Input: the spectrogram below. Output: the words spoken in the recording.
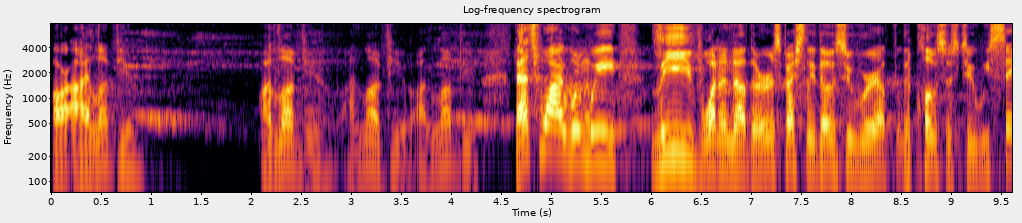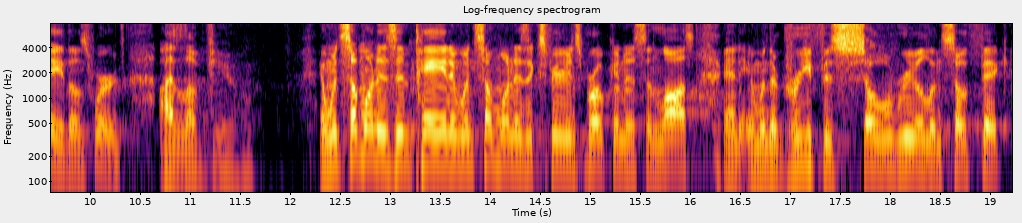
are I love you. I love you. I love you. I love you. That's why when we leave one another, especially those who we're the closest to, we say those words I love you. And when someone is in pain and when someone has experienced brokenness and loss and, and when their grief is so real and so thick,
